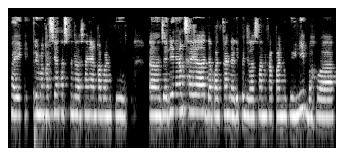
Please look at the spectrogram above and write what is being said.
Baik, terima kasih atas penjelasannya Kapanuku. Uh, jadi yang saya dapatkan dari penjelasan Kapanuku ini bahwa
